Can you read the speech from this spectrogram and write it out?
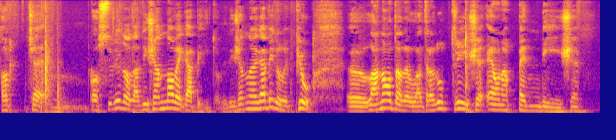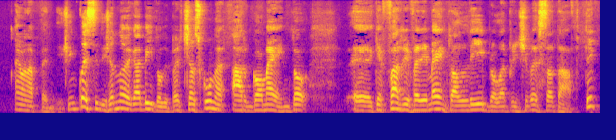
or, cioè, costituito da 19 capitoli, 19 capitoli più eh, la nota della traduttrice è un appendice. È un appendice. In questi 19 capitoli, per ciascun argomento, eh, che fa riferimento al libro La principessa Tafti,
